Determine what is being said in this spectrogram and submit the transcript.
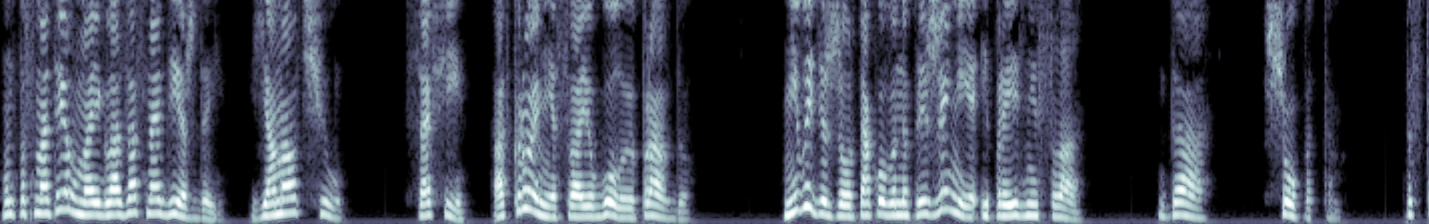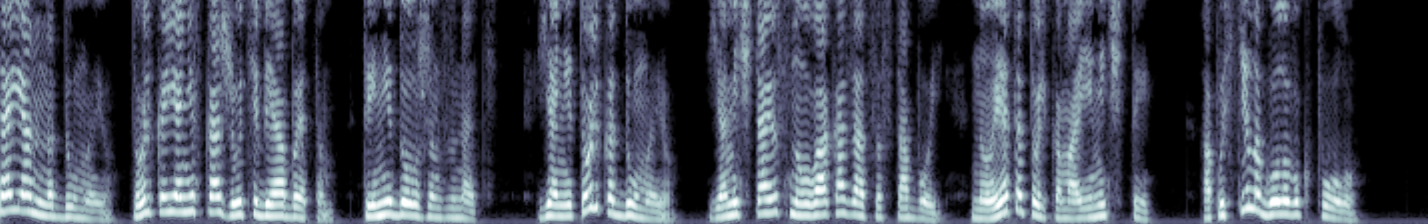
Он посмотрел в мои глаза с надеждой. Я молчу. Софи, открой мне свою голую правду. Не выдержала такого напряжения и произнесла. «Да», шепотом. «Постоянно думаю, только я не скажу тебе об этом. Ты не должен знать. Я не только думаю, я мечтаю снова оказаться с тобой, но это только мои мечты». Опустила голову к полу.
